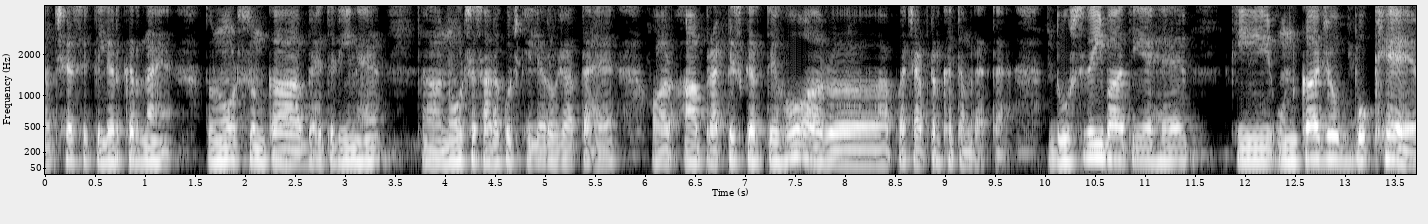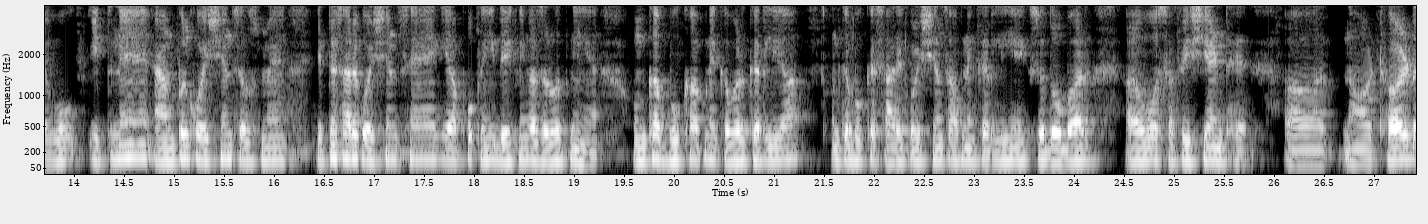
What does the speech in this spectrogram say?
अच्छे से क्लियर करना है तो नोट्स उनका बेहतरीन है। नोट्स से सारा कुछ क्लियर हो जाता है और आप प्रैक्टिस करते हो और आपका चैप्टर ख़त्म रहता है। दूसरी बात यह है कि उनका जो बुक है, वो इतने एम्पल क्वेश्चंस है उसमें, इतने सारे क्वेश्चंस हैं कि आपको कहीं देखने का ज़रूरत नहीं है। उनका बुक आपने कवर कर लिया, उनके बुक के सारे क्वेश्चंस आपने कर लिए, एक से दो बार वो सफिशियंट है। और थर्ड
